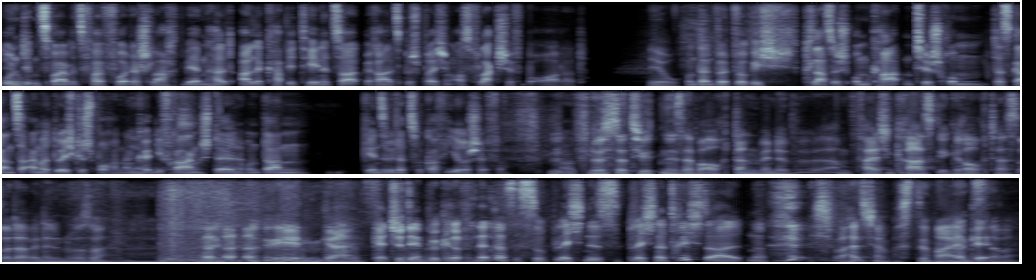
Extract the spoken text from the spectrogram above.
Und im Zweifelsfall vor der Schlacht werden halt alle Kapitäne zur Admiralsbesprechung aus Flaggschiff beordert. Jo. Und dann wird wirklich klassisch um Kartentisch rum das Ganze einmal durchgesprochen. Dann Ja. können die Fragen stellen Ja. und dann gehen sie wieder zurück auf ihre Schiffe. Fl- Flüstertüten ist aber auch dann, wenn du am falschen Gras geraucht hast oder wenn du nur so äh, reden kannst. Kennst du den Begriff, ne? Das ist so blechnes, blechner Trichter halt, ne? Ich weiß schon, was du meinst, Okay. aber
